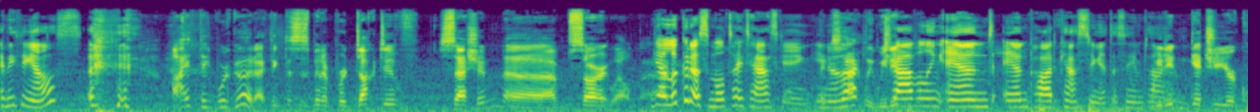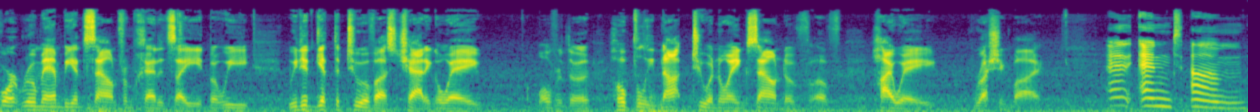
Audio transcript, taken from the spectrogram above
Anything else? I think we're good. I think this has been a productive session. Uh, I'm sorry. Well, yeah, look at us multitasking. You know, exactly. We traveling and and podcasting at the same time. We didn't get you your courtroom ambient sound from Khaled Said, but we we did get the two of us chatting away over the hopefully not too annoying sound of, of highway rushing by. And and um,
